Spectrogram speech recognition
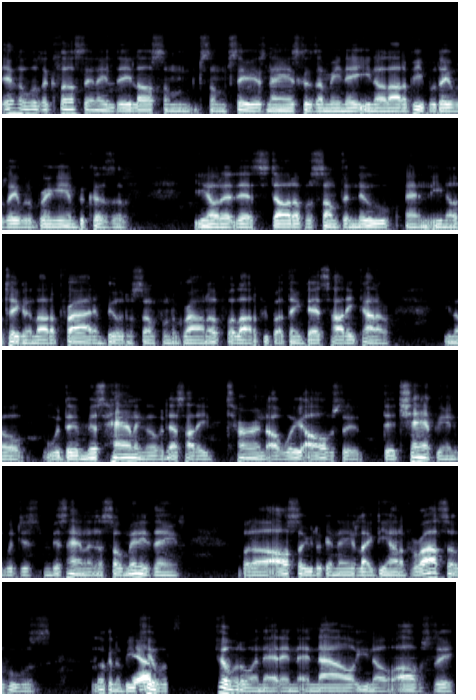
definitely was a cluster, and they, they lost some some serious names because I mean, they you know a lot of people they was able to bring in because of you know that that startup was something new, and you know taking a lot of pride in building something from the ground up for a lot of people. I think that's how they kind of you know with their mishandling of it, that's how they turned away obviously their champion with just mishandling of so many things. But uh, also you look at names like Deonna Purrazzo, who was looking to be yeah. pivotal, pivotal in that, and and now you know obviously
